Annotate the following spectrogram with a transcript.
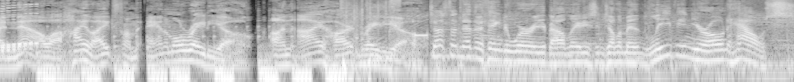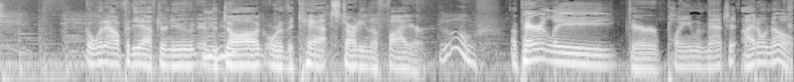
And now a highlight from Animal Radio on iHeartRadio. Just another thing to worry about, ladies and gentlemen. Leaving your own house, going out for the afternoon, and the dog or the cat starting a fire. Ooh. Apparently, they're playing with matches. I don't know.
